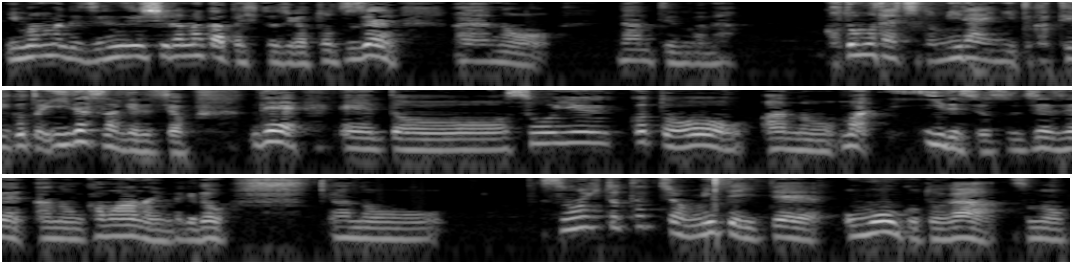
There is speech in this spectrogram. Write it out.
今まで全然知らなかった人たちが突然、あの、なんていうのかな、子供たちの未来にとかっていうことを言い出すわけですよ。で、えっ、ー、と、そういうことを、あの、まあ、いいですよ。全然、あの、構わないんだけど、あの、その人たちを見ていて思うことが、その、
